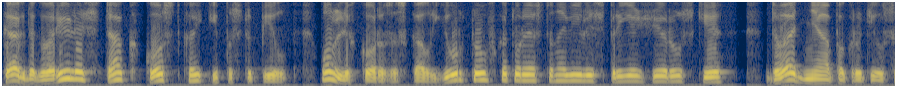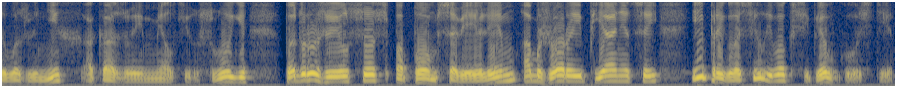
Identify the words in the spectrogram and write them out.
Как договорились, так Костка и поступил. Он легко разыскал юрту, в которой остановились приезжие русские, два дня покрутился возле них, оказывая им мелкие услуги, подружился с попом Савелием, обжорой и пьяницей, и пригласил его к себе в гости.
